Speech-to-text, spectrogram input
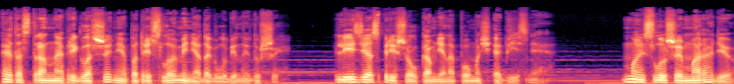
Это странное приглашение потрясло меня до глубины души. Лизиас пришел ко мне на помощь, объясняя. «Мы слушаем Марадию,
